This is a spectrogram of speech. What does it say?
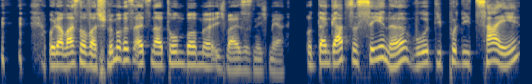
Oder war es noch was Schlimmeres als eine Atombombe? Ich weiß es nicht mehr. Und dann gab es eine Szene, wo die Polizei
